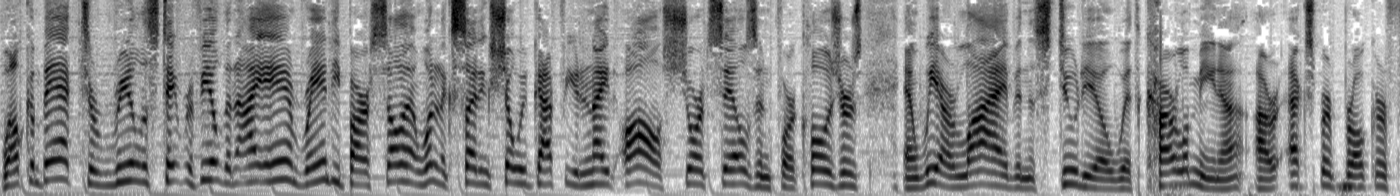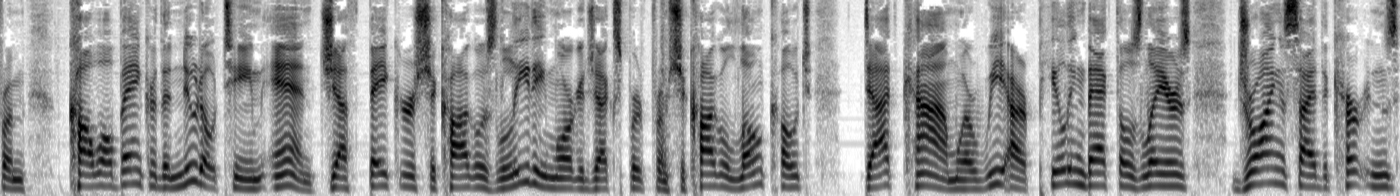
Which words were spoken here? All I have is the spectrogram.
Welcome back to Real Estate Revealed, and I am Randy Barcella. And what an exciting show we've got for you tonight! All short sales and foreclosures, and we are live in the studio with Carla Mina, our expert broker from Coldwell Banker, the Nudo team, and Jeff Baker, Chicago's leading mortgage expert from Chicago Loan Coach realestatemarket.com, where we are peeling back those layers, drawing aside the curtains,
